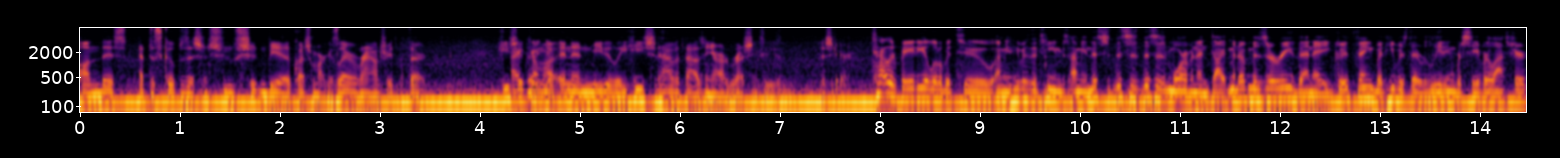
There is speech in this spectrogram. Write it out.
on this at the skill position who shouldn't be a question mark is Larry Rountree the third. He should come up and immediately he should have a thousand yard rushing season this year. Tyler Badie a little bit too. I mean, he was the team's. I mean, this this is this is more of an indictment of Missouri than a good thing. But he was their leading receiver last year.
